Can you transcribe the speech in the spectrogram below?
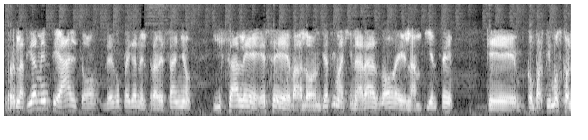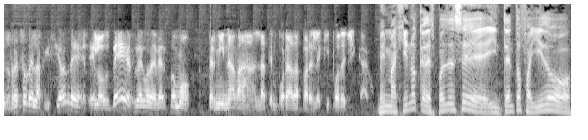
relativamente alto, luego pega en el travesaño y sale ese balón. Ya te imaginarás, ¿no? El ambiente que compartimos con el resto de la afición de, los Bears luego de ver cómo terminaba la temporada para el equipo de Chicago. Me imagino que después de ese intento fallido,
